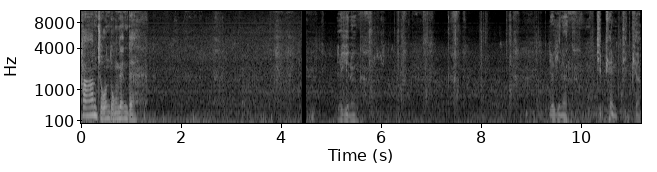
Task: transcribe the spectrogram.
참 좋은 동네인데. 여기는 여기는 뒤편 뒤편.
